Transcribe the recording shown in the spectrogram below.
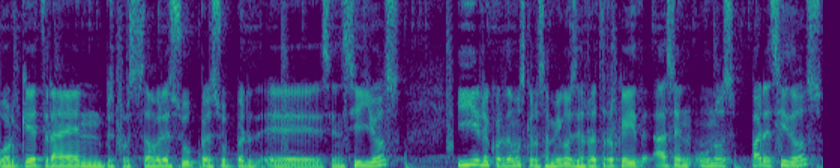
Porque traen pues, procesadores súper, súper eh, sencillos. Y recordemos que los amigos de RetroCade hacen unos parecidos,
